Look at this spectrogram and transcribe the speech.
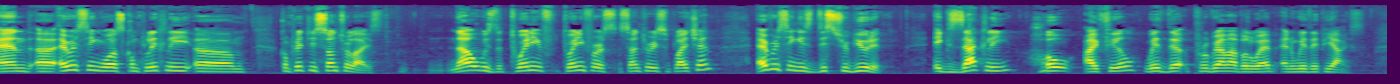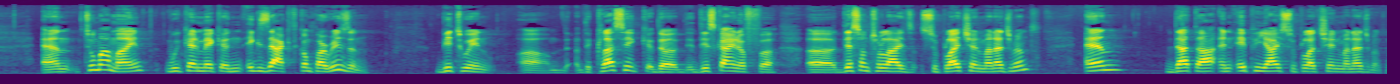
and uh, everything was completely, um, completely centralized. Now, with the 20, 21st century supply chain, everything is distributed exactly how I feel with the programmable web and with APIs. And to my mind, we can make an exact comparison between um, the classic, the, this kind of uh, uh, decentralized supply chain management and data and API supply chain management.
